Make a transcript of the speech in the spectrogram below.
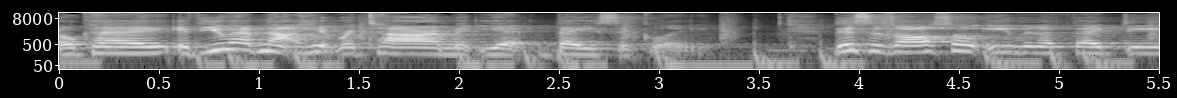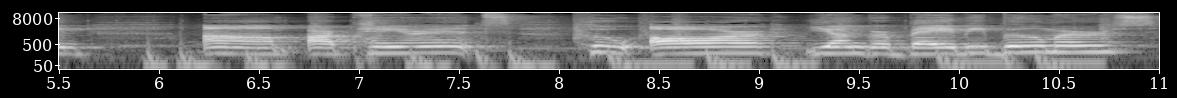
Okay? If you have not hit retirement yet, basically. This is also even affecting um, our parents who are younger baby boomers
